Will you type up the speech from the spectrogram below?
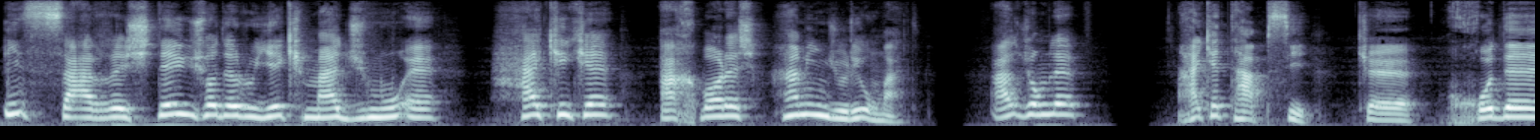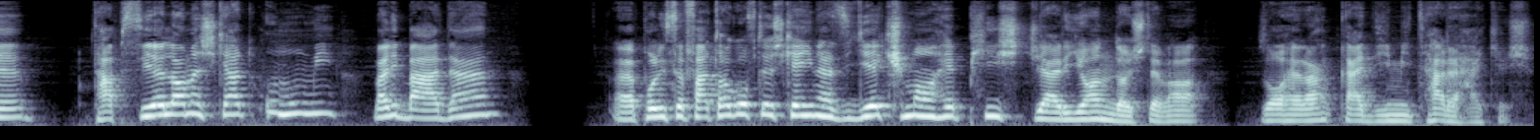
این سررشته ای شده روی یک مجموعه هکی که اخبارش همینجوری اومد. از جمله هک تپسی که خود تپسی اعلامش کرد عمومی ولی بعدا پلیس فتا گفتش که این از یک ماه پیش جریان داشته و ظاهرا قدیمی تر هکش.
